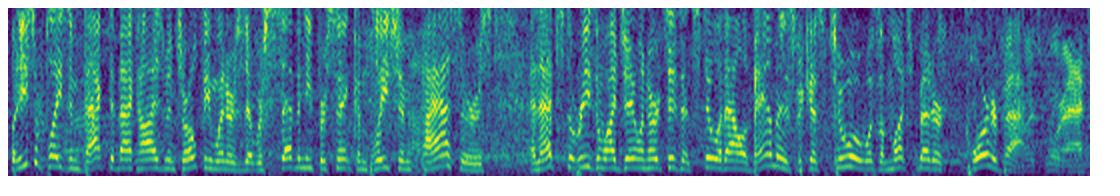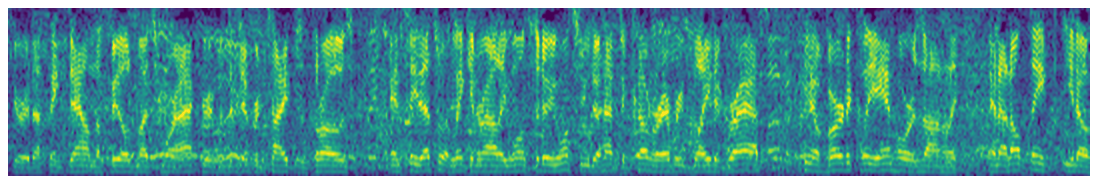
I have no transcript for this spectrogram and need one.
but he's replacing back to back Heisman Trophy winners that were 70% completion passers. And that's the reason why Jalen Hurts isn't still at Alabama, is because Tua was a much better quarterback. Much more accurate, I think, down the field, much more accurate with the different types of throws. And see, that's what Lincoln Riley wants to do. He wants you to have to cover every blade of grass, you know, vertically and horizontally. And I don't think, you know,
